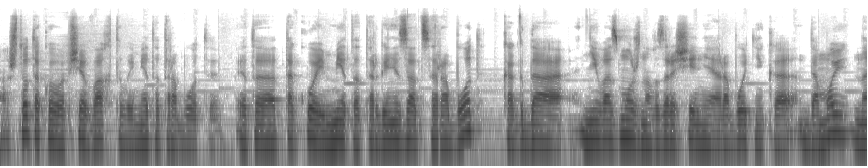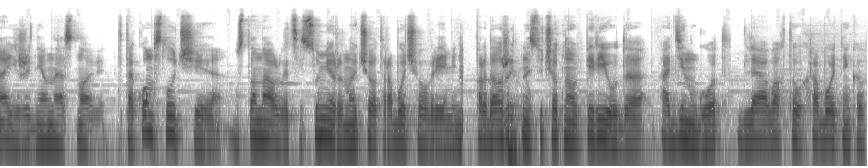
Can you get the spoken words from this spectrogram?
А что такое вообще вахтовый метод работы? Это такой метод организации работ, когда невозможно возвращение работника домой на ежедневной основе. В таком случае устанавливается суммированный учет рабочего времени, продолжительность учетного периода 1 год для вахтовых работников,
